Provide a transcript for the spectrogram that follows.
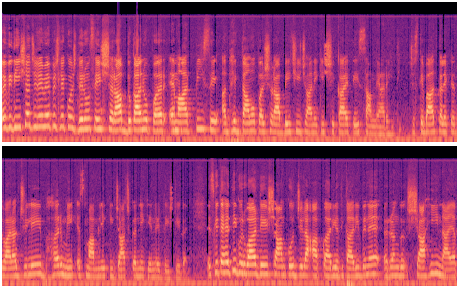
विदिशा ज़िले में पिछले कुछ दिनों से शराब दुकानों पर एमआरपी से अधिक दामों पर शराब बेची जाने की शिकायतें सामने आ रही थी। जिसके बाद कलेक्टर द्वारा ज़िले भर में इस मामले की जाँच करने के निर्देश दिए गए। इसके तहत ही गुरुवार देर शाम को जिला आबकारी अधिकारी विनय रंग शाही नायब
